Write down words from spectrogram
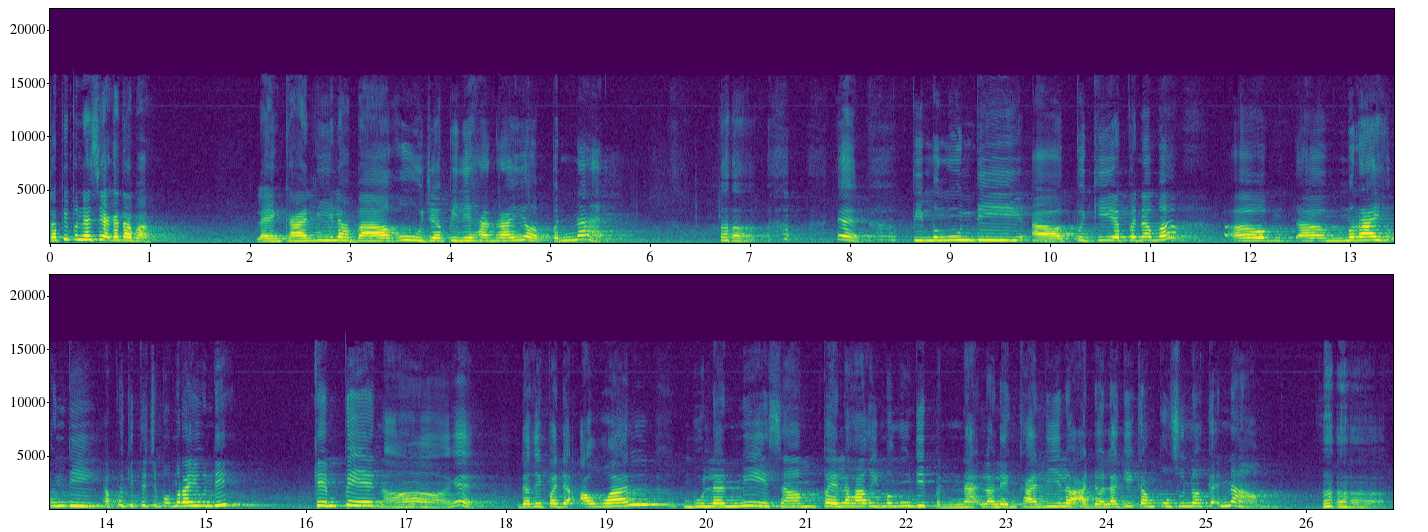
Tapi penasihat kata apa? Lain kalilah baru je pilihan raya penat. kan? Pergi mengundi, uh, pergi apa nama? Uh, uh, meraih undi. Apa kita sebut meraih undi? Kempen. Ha, kan? Daripada awal bulan Mei sampailah hari mengundi penatlah lain kalilah ada lagi kampung sunnah ke-6.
